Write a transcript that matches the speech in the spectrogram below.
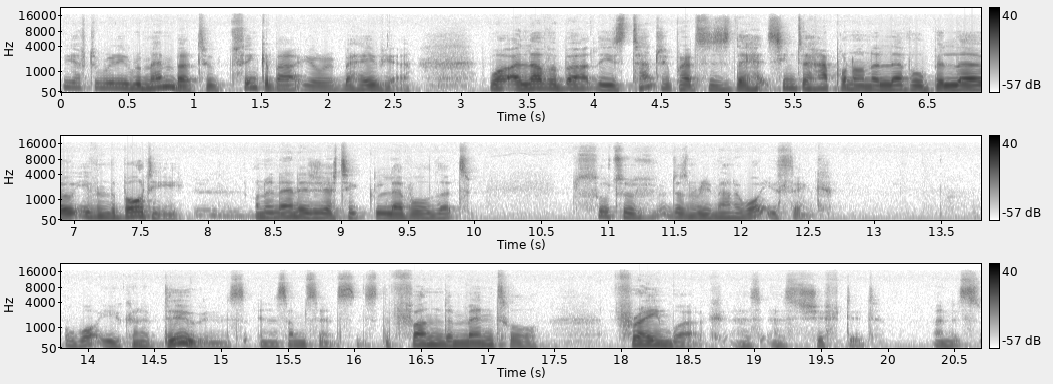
you have to really remember to think about your behaviour. What I love about these tantric practices is they seem to happen on a level below even the body, mm. on an energetic level that sort of, it doesn't really matter what you think. or what you kind of do in, in some sense. It's the fundamental framework has, has shifted, and it's,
